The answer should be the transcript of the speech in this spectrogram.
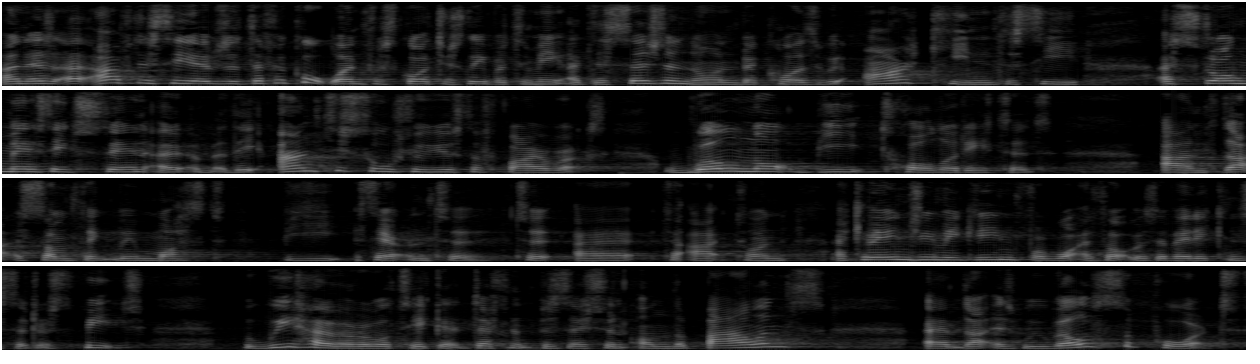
And as, I have to say it was a difficult one for Scottish Labour to make a decision on because we are keen to see a strong message sent out uh, uh, the antisocial use of fireworks will not be tolerated. And that is something we must be certain to, to, uh, to act on. I commend Jamie Green for what I thought was a very considered speech. We, however, will take a different position on the balance. Um, that is, we will support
